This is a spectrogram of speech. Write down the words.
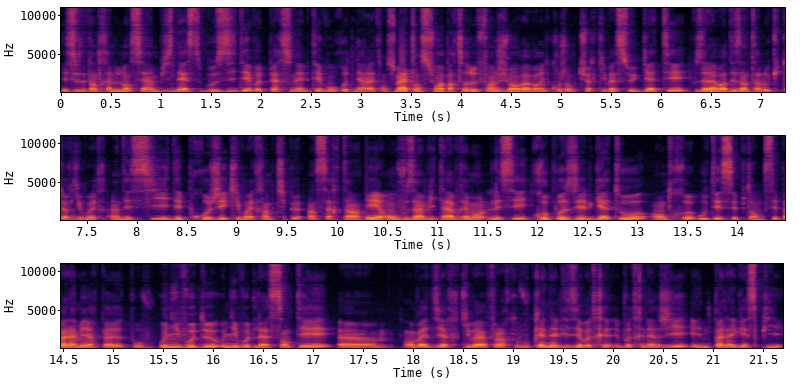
Et si vous êtes en train de lancer un business, vos idées, votre personnalité vont retenir l'attention. Mais attention, à partir de fin juin, on va avoir une conjoncture qui va se gâter. Vous allez avoir des interlocuteurs qui vont être indécis, des projets qui vont être un petit peu incertains. Et on vous invite à vraiment laisser reposer le gâteau entre août et septembre. C'est pas la meilleure période pour vous. Au niveau de, la santé, on va dire qu'il va falloir que vous canalisez votre énergie et ne pas la gaspiller.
